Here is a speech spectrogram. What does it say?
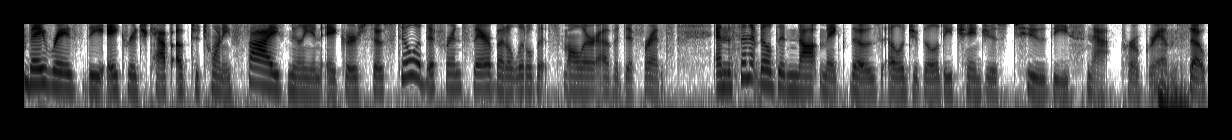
they raised the acreage cap up to 25 million acres, so still a difference there, but a little bit smaller of a difference. And the Senate bill did not make those eligibility changes to the SNAP program. Mm-hmm. So,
